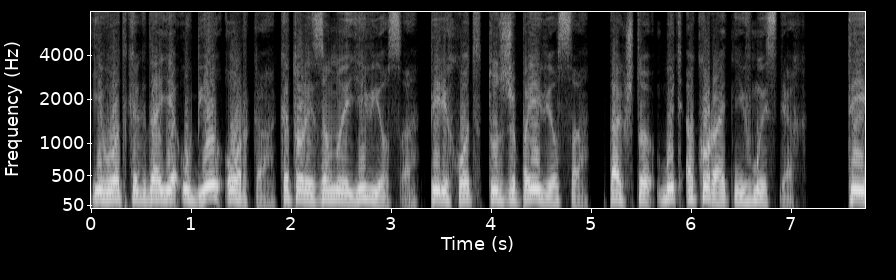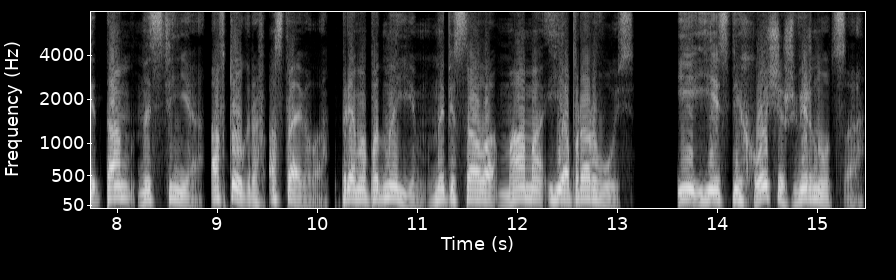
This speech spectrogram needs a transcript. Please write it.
И вот когда я убил орка, который за мной явился, переход тут же появился, так что будь аккуратней в мыслях. Ты там, на стене, автограф оставила, прямо под моим, написала «Мама, я прорвусь». И если хочешь вернуться,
